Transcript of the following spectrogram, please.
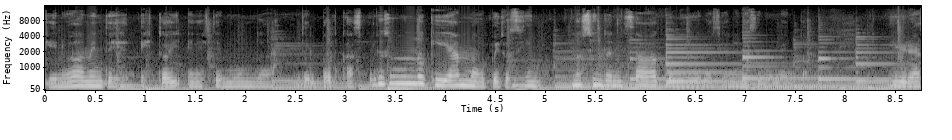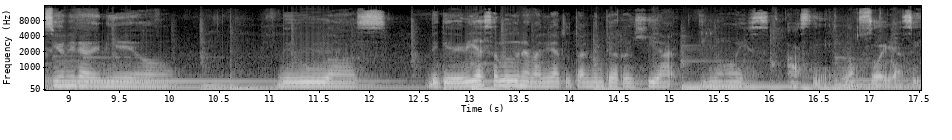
que nuevamente estoy en este mundo del podcast porque es un mundo que amo, pero sin, no sintonizaba con mi vibración en ese momento. Mi vibración era de miedo, de dudas, de que debía hacerlo de una manera totalmente rígida y no es así, no soy así.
